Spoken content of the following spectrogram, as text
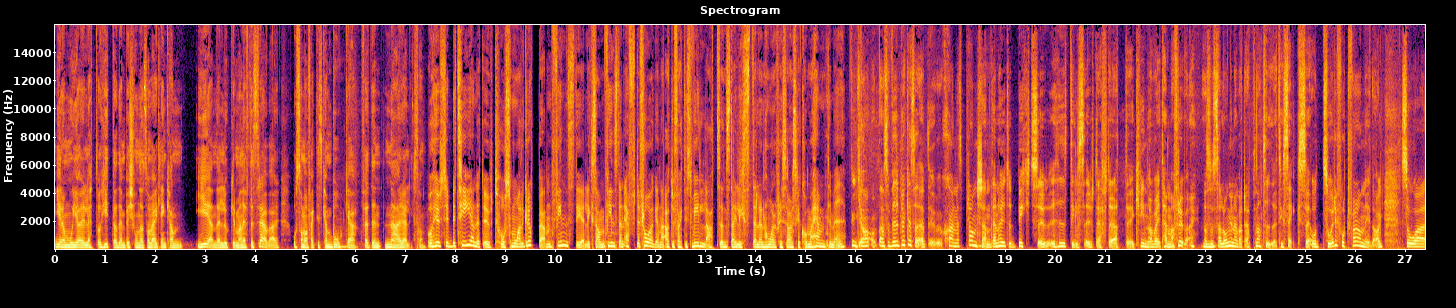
genom att göra det lätt att hitta den personen som verkligen kan ge en den looken man eftersträvar och som man faktiskt kan boka för att den är nära. Liksom. Och hur ser beteendet ut hos målgruppen? Finns det, liksom, finns det en efterfrågan att du faktiskt vill att en stylist eller en hårfrisör ska komma hem till mig? Ja, alltså vi brukar säga att skönhetsbranschen den har ju typ byggts hittills ut efter att eh, kvinnor har varit hemmafruar. Mm. Alltså salongerna har varit öppna 10 till 6 och så är det fortfarande idag. Så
